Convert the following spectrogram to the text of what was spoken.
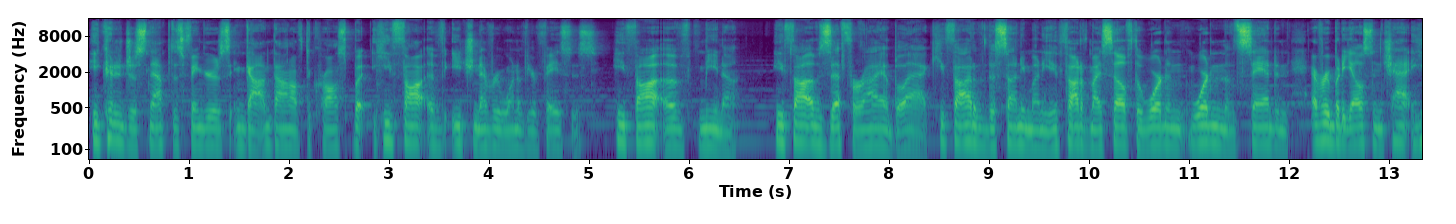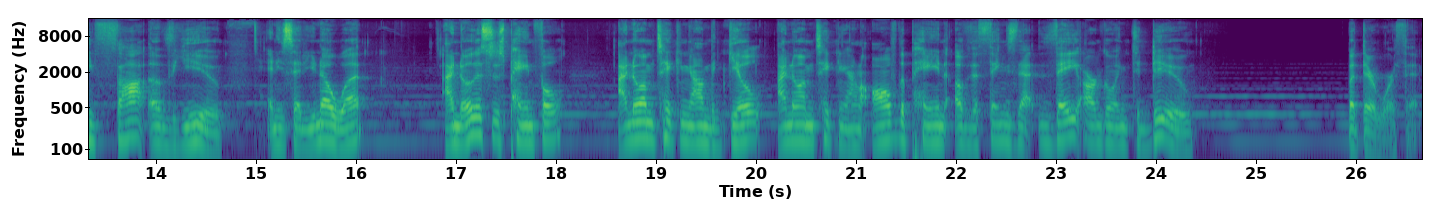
he could have just snapped his fingers and gotten down off the cross, but he thought of each and every one of your faces. He thought of Mina. He thought of Zephyriah Black. He thought of the Sunny Money. He thought of myself, the warden, warden of sand, and everybody else in chat. He thought of you, and he said, "You know what? I know this is painful. I know I'm taking on the guilt. I know I'm taking on all the pain of the things that they are going to do, but they're worth it."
